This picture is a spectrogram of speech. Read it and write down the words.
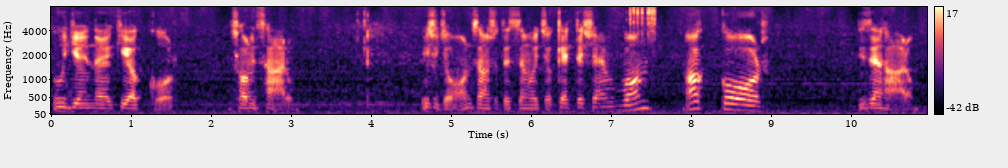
Úgy jön ki akkor. És 33. És hogyha a 33-asot teszem, hogyha kettesen van, akkor 13.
